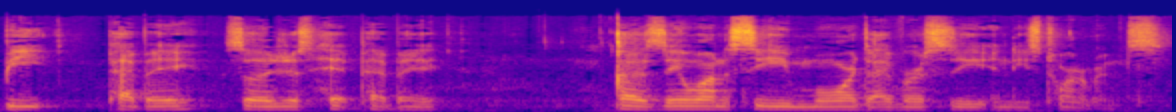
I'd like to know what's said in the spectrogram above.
beat Pepe, so they just hit Pepe because they want to see more diversity in these tournaments.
